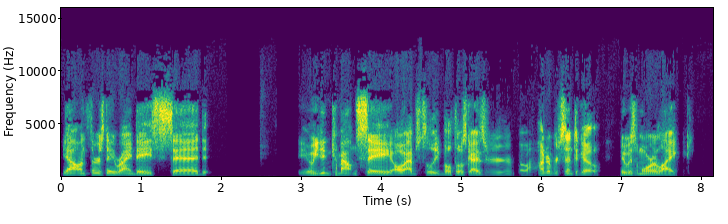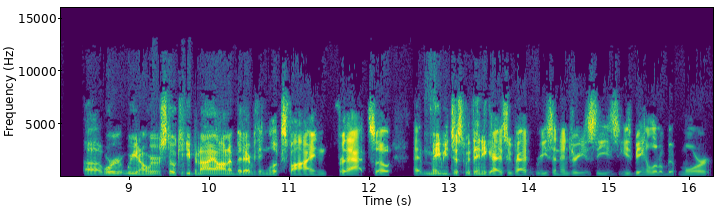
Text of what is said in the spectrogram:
Yeah, on Thursday, Ryan Day said, you know, he didn't come out and say, "Oh, absolutely, both those guys are 100 percent to go." It was more like, uh, we're we, you know we're still keeping an eye on it, but everything looks fine for that. So uh, maybe just with any guys who've had recent injuries, he's he's being a little bit more,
